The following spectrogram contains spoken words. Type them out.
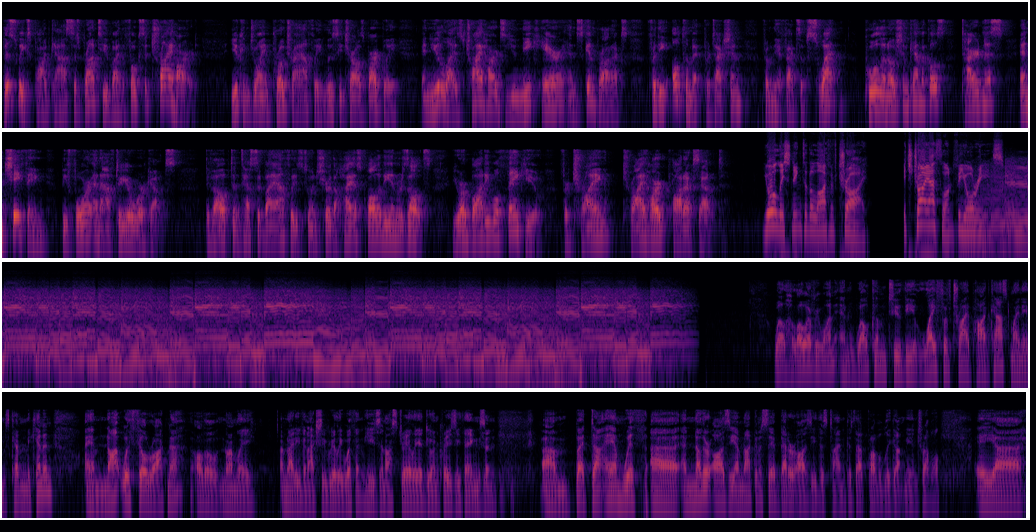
This week's podcast is brought to you by the folks at TriHard. You can join pro triathlete Lucy Charles-Barclay and utilize TriHard's unique hair and skin products for the ultimate protection from the effects of sweat, pool and ocean chemicals, tiredness, and chafing before and after your workouts. Developed and tested by athletes to ensure the highest quality and results, your body will thank you for trying TriHard products out. You're listening to The Life of Tri. It's triathlon for your ears. Well, hello everyone, and welcome to the Life of Tri podcast. My name's Kevin Mackinnon. I am not with Phil Rockna, although normally I'm not even actually really with him. He's in Australia doing crazy things, and um, but uh, I am with uh, another Aussie. I'm not going to say a better Aussie this time because that probably got me in trouble. A uh,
